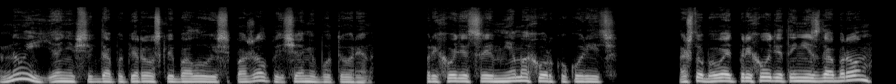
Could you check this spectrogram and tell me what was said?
Ну и я не всегда папироской балуюсь, пожал плечами Буторин. Приходится и мне махорку курить. А что, бывает, приходит и не с добром?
